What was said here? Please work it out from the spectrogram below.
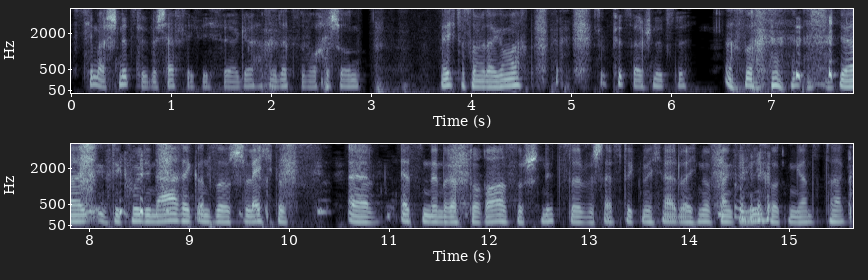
Das Thema Schnitzel beschäftigt dich sehr, gell? Hatten wir letzte Woche schon. Echt? Was haben wir da gemacht? Pizzaschnitzel. Ach so. ja, die Kulinarik und so schlechtes äh, Essen in Restaurants, so Schnitzel beschäftigt mich halt, weil ich nur Frankosin gucke den ganzen Tag.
